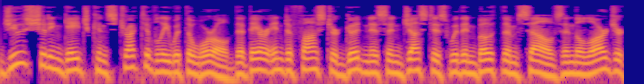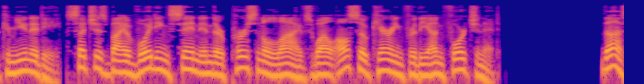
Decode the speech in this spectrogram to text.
Jews should engage constructively with the world that they are in to foster goodness and justice within both themselves and the larger community, such as by avoiding sin in their personal lives while also caring for the unfortunate. Thus,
